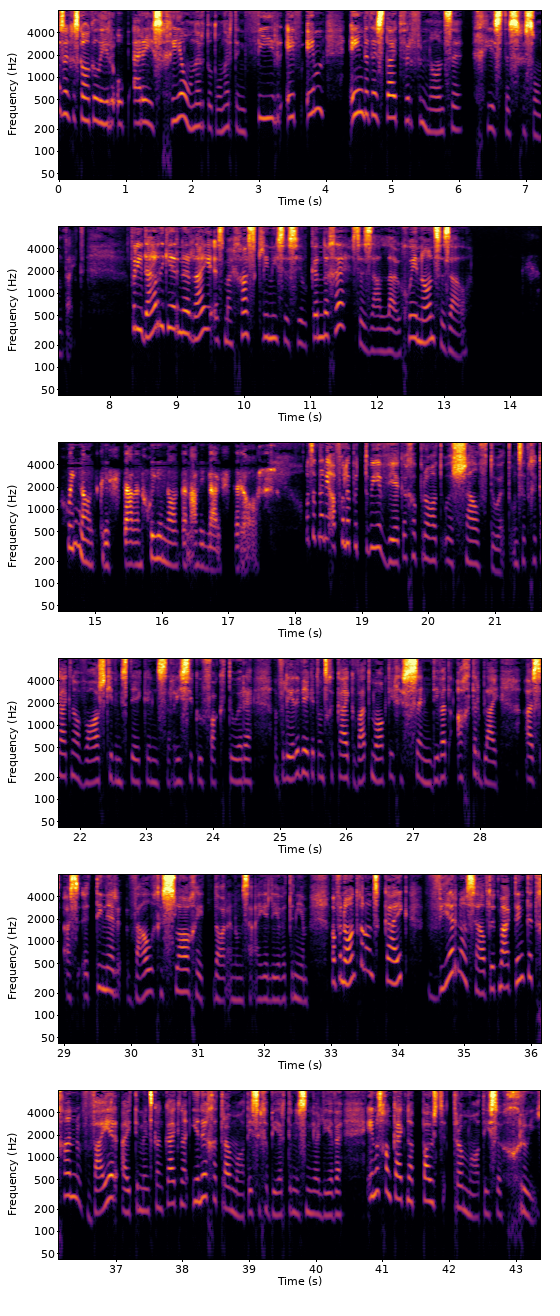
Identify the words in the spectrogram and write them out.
Is ingeskakel hier op RSG 100 tot 104 FM en dit is tyd vir finansie geestesgesondheid. Vir die derde keer in 'n ry is my gas kliniese sielkundige, Suzelle Lou. Goeienaand Suzelle. Goeienaand Christel en goeienaand aan al die luisteraars. Ons het nou die afgelope 2 weke gepraat oor selfdood. Ons het gekyk na waarskuwingstekens, risikofaktore. En verlede week het ons gekyk wat maak die gesin, die wat agterbly as as 'n tiener wel geslaag het daarin om sy eie lewe te neem. Maar vanaand gaan ons kyk weer na selfdood, maar ek dink dit gaan weier uit. Mens kan kyk na enige traumatiese gebeurtenis in jou lewe en ons gaan kyk na posttraumatiese groei.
